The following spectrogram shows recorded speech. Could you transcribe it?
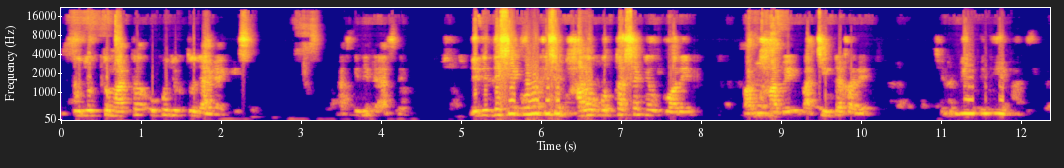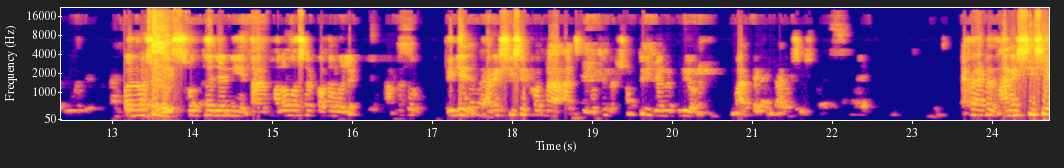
উপযুক্ত মাত্রা, উপযুক্ত জায়গায় গেছে আজকে যেটা আছে, যদি দেশে কোনো কিছু ভালো প্রত্যাশা কেউ করে বা ভাবে বা চিন্তা করে, সেটা বিএনপি নিয়ে ভাবে। ভালোবাসাকে শ্রদ্ধা জানিয়ে তার ভালোবাসার কথা বলে, আমরা তো এই যে ধানের শীষের কথা আজকে বলছেন সব থেকে জনপ্রিয় মার্কেট ধানের শীষ। এখন একটা ধানের শীষে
